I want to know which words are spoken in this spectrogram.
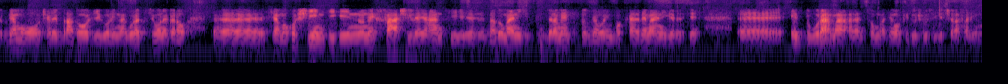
abbiamo celebrato oggi con l'inaugurazione, però eh, siamo coscienti che non è facile, anzi eh, da domani veramente dobbiamo rimboccare le maniche perché eh, è dura, ma eh, insomma siamo fiduciosi che ce la faremo.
